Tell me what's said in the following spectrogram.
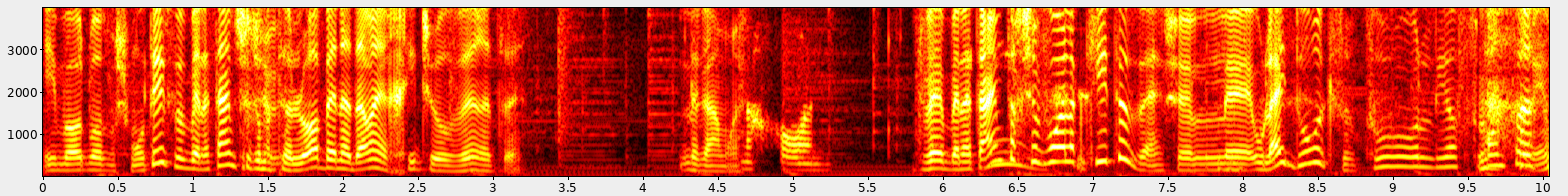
היא מאוד מאוד משמעותית, ובינתיים שגם אתה לא הבן אדם היחיד שעובר את זה. לגמרי. נכון. ובינתיים תחשבו על הקיט הזה, של אה, אולי דורקס ירצו להיות ספונסרים,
